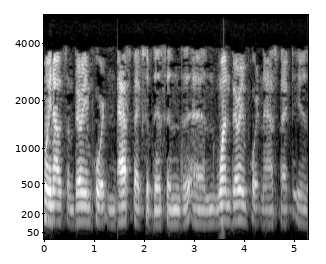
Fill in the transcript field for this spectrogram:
point out some very important aspects of this. And, and one very important aspect is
